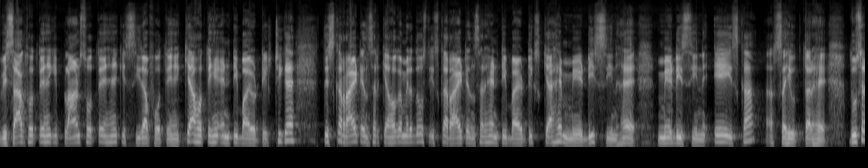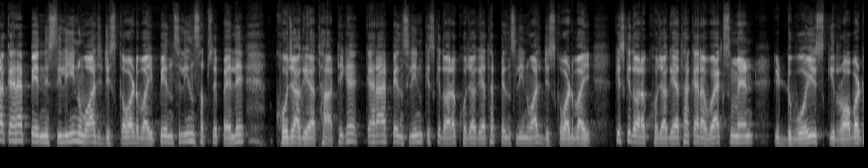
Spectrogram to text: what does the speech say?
विषाक्त होते हैं कि प्लांट्स होते हैं कि सिरप होते हैं। क्या होते हैं एंटीबायोटिक्स? ठीक है? तो इसका राइट आंसर क्या होगा मेरे दोस्त? इसका राइट आंसर है, एंटीबायोटिक्स क्या है? मेडिसिन है। मेडिसिन, ए इसका सही उत्तर है। दूसरा कह रहा है, penicillin was discovered by penicillin सबसे पहले खोजा गया था, ठीक है? कह रहा है पेंसिलिन किसके द्वारा खोजा गया था? पेंसिलिन वाज डिस्कवर्ड बाई किसके द्वारा खोजा गया था? कह रहा है वैक्समैन की डुबोइस की रॉबर्ट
